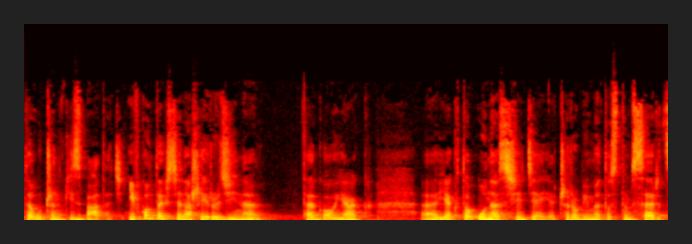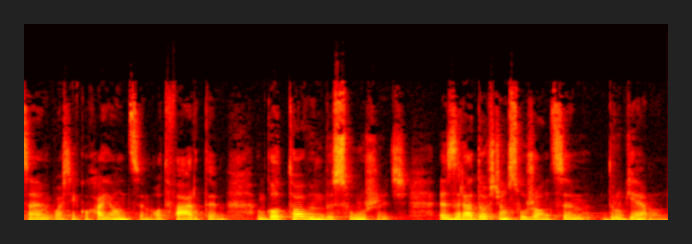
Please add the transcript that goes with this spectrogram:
te uczynki zbadać. I w kontekście naszej rodziny, tego jak E, jak to u nas się dzieje. Czy robimy to z tym sercem właśnie kochającym, otwartym, gotowym, by służyć, z radością służącym drugiemu.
